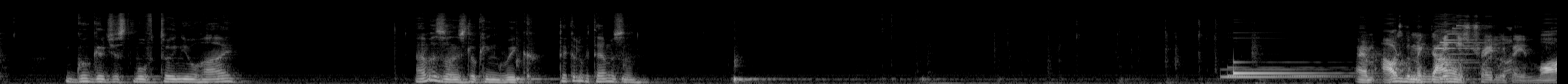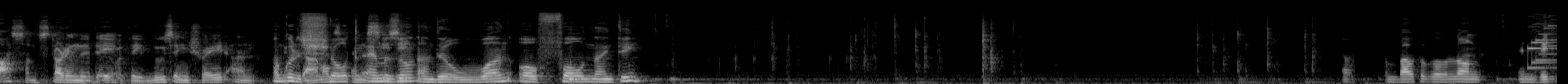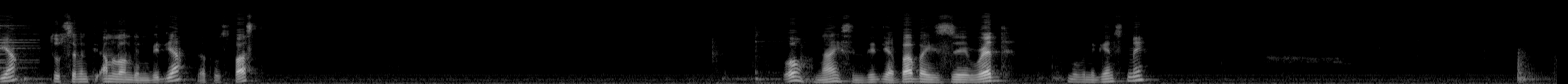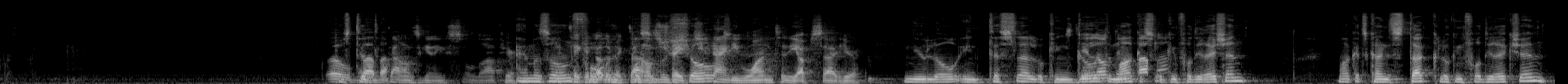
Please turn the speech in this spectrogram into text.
Google just moved to a new high. Amazon is looking weak. Take a look at Amazon. I'm out of the McDonald's trade with a loss. I'm starting the day with a losing trade on I'm going to short MCD. Amazon under 104.90. I'm about to go long Nvidia, 270. I'm long Nvidia. That was fast. Oh, nice Nvidia. Baba is uh, red, moving against me. Oh, Posted. Baba. McDonald's getting sold off here. Amazon Take for another McDonald's trade, short. 291 to the upside here. New low in Tesla, looking Still good. The Market's Baba? looking for direction. Market's kind of stuck, looking for direction.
